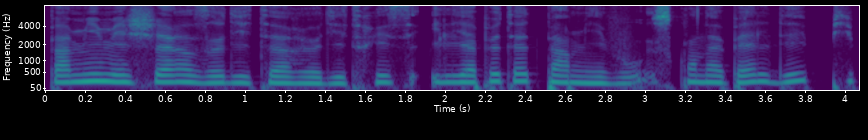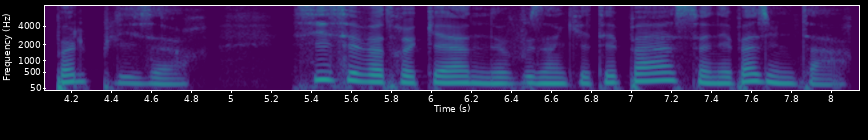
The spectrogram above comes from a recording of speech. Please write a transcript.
Parmi mes chers auditeurs et auditrices, il y a peut-être parmi vous ce qu'on appelle des people pleasers. Si c'est votre cas, ne vous inquiétez pas, ce n'est pas une tare.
